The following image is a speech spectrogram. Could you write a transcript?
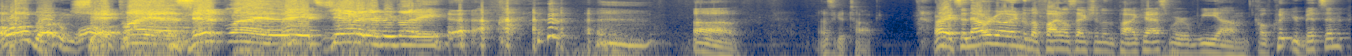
All about them. Shit players, shit players. Hey, it's Jared, everybody. Uh, that's a good talk. All right, so now we're going to the final section of the podcast where we um, called "Quit Your Bitsin',"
